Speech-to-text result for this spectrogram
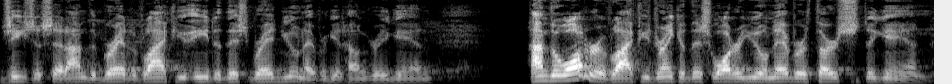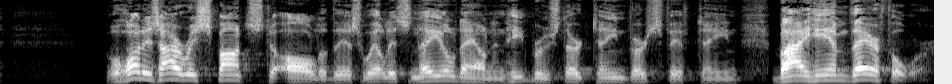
Jesus said, I'm the bread of life. You eat of this bread, you'll never get hungry again. I'm the water of life. You drink of this water, you'll never thirst again. Well, what is our response to all of this? Well, it's nailed down in Hebrews 13, verse 15. By him, therefore,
